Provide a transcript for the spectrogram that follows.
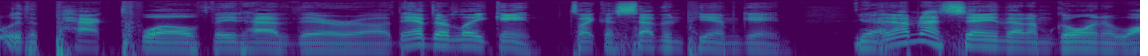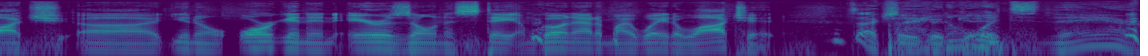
With the Pac-12, they'd have their uh, they have their late game. It's like a 7 p.m. game. Yeah. And I'm not saying that I'm going to watch, uh, you know, Oregon and Arizona State. I'm going out of my way to watch it. It's actually a good I know game. it's there.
